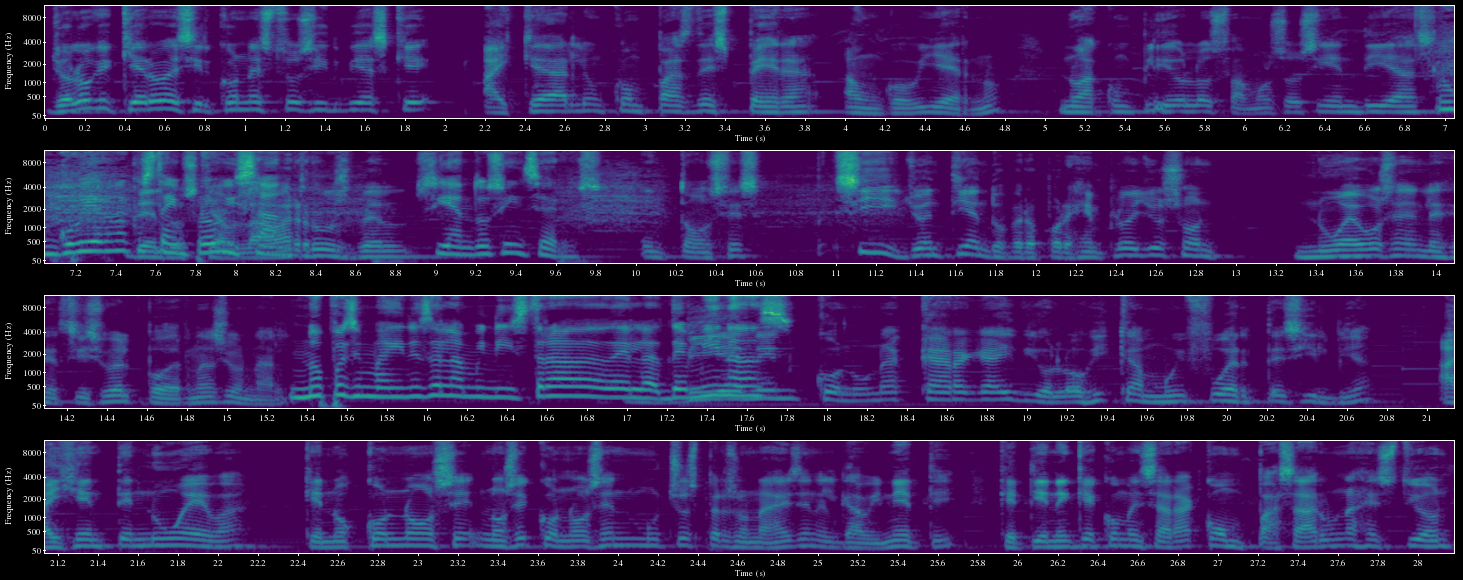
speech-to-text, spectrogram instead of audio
yo lo que quiero decir con esto, Silvia, es que hay que darle un compás de espera a un gobierno. No ha cumplido los famosos 100 días un gobierno que de está los que improvisando. Roosevelt. Siendo sinceros. Entonces, sí, yo entiendo, pero por ejemplo, ellos son nuevos en el ejercicio del poder nacional. No, pues imagínese la ministra de, la, de Vienen Minas. con una carga ideológica muy fuerte, Silvia. Hay gente nueva que no conoce, no se conocen muchos personajes en el gabinete, que tienen que comenzar a compasar una gestión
